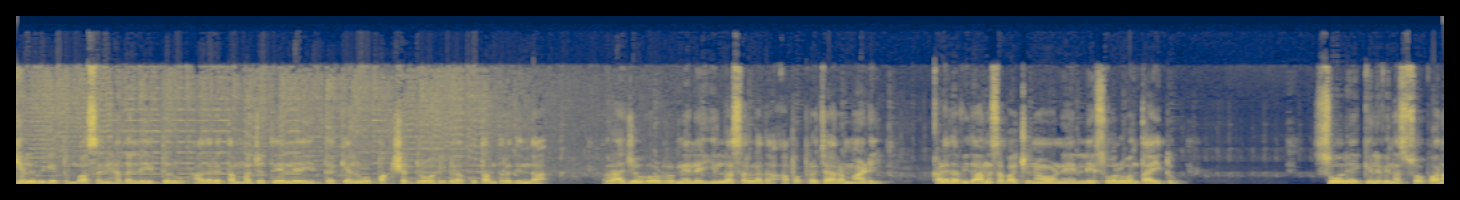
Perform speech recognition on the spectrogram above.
ಗೆಲುವಿಗೆ ತುಂಬ ಸನಿಹದಲ್ಲಿ ಇದ್ದರು, ಆದರೆ ತಮ್ಮ ಜೊತೆಯಲ್ಲೇ ಇದ್ದ ಕೆಲವು ಪಕ್ಷದ್ರೋಹಿಗಳ ಕುತಂತ್ರದಿಂದ ರಾಜೀವ್ ಗೌಡರ ಮೇಲೆ ಇಲ್ಲ ಸಲ್ಲದ ಅಪಪ್ರಚಾರ ಮಾಡಿ ಕಳೆದ ವಿಧಾನಸಭಾ ಚುನಾವಣೆಯಲ್ಲಿ ಸೋಲುವಂತಾಯಿತು. ಸೋಲೆ ಗೆಲುವಿನ ಸೋಪಾನ.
